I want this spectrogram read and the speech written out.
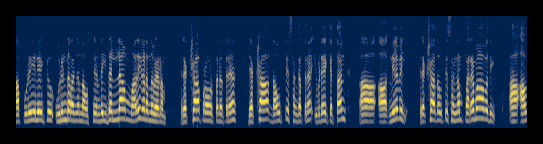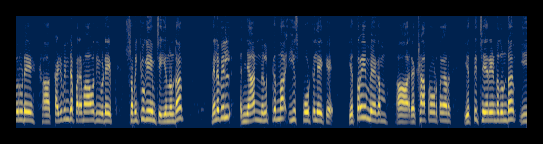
ആ പുഴയിലേക്ക് ഉരുണ്ടിറങ്ങുന്ന അവസ്ഥയുണ്ട്. ഇതെല്ലാം മറികടന്ന് വേണം രക്ഷാപ്രവർത്തനത്തിന് രക്ഷാ ദൗത്യ സംഘത്തിന് ഇവിടേക്ക് എത്താൻ. നിലവിൽ രക്ഷാ നിലവിൽ രക്ഷാദൗത്യ സംഘം പരമാവധി അവരുടെ കഴിവിന്റെ പരമാവധി ഇവിടെ ശ്രമിക്കുകയും ചെയ്യുന്നുണ്ട്. നിലവിൽ ഞാൻ നിൽക്കുന്ന ഈ സ്പോട്ടിലേക്ക് എത്രയും വേഗം രക്ഷാപ്രവർത്തകർ എത്തിച്ചേരേണ്ടതുണ്ട്. ഈ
